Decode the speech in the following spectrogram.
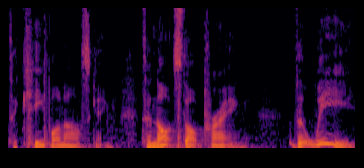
to keep on asking, to not stop praying, that we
